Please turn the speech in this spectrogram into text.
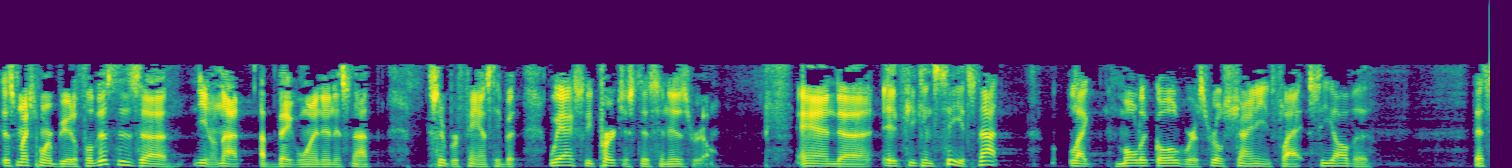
is much more beautiful. This is, uh, you know, not a big one and it's not super fancy, but we actually purchased this in Israel. And uh, if you can see, it's not like molded gold where it's real shiny and flat. See all the that's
